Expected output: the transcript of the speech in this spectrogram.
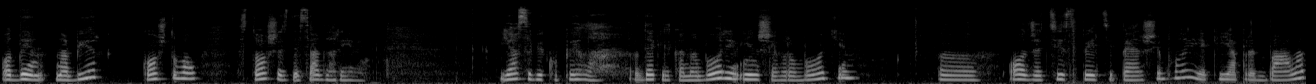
Один набір коштував 160 гривень. Я собі купила декілька наборів, інші в роботі. Отже, ці спиці перші були, які я придбала.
